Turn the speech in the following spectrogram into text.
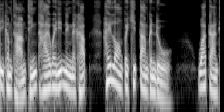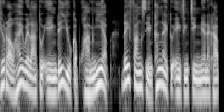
มีคำถามทิ้งท้ายไว้นิดนึงนะครับ ให้ลองไปคิดตามกันดู ว่าการที่เราให้เวลาตัวเองได้อยู่กับความเงียบ ได้ฟังเสียงข้างในตัวเองจริงๆเนี่ยนะครับ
